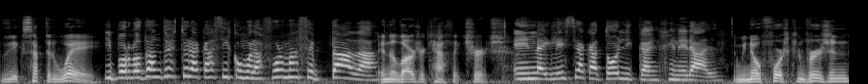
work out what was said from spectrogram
the- accepted way Y por lo tanto esto era casi como la forma aceptada in the larger Catholic Church. en la iglesia católica en general. And we know forced conversion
